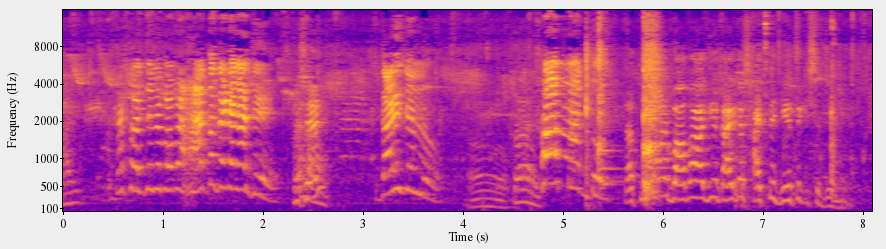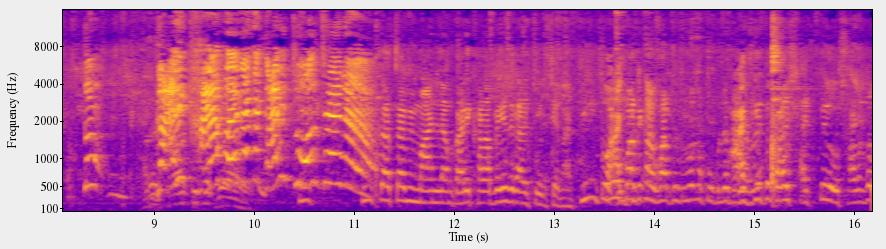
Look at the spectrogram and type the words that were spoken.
আয়। দেখো এর জন্য বাবার হাতও কেটে গেছে? গাড়ির জন্য। সব মারতো তা তোমার বাবা আগে গাড়িটা সাইডতে যেতে কিসের জন্য? তো গাড়ি খারাপ হয়ে গেছে গাড়ি চলছে না ঠিক আছে আমি মানলাম গাড়ি খারাপ হয়ে গেছে গাড়ি চলছে না। কিন্তু আজকে আজকে তো গাড়ি সারাটা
